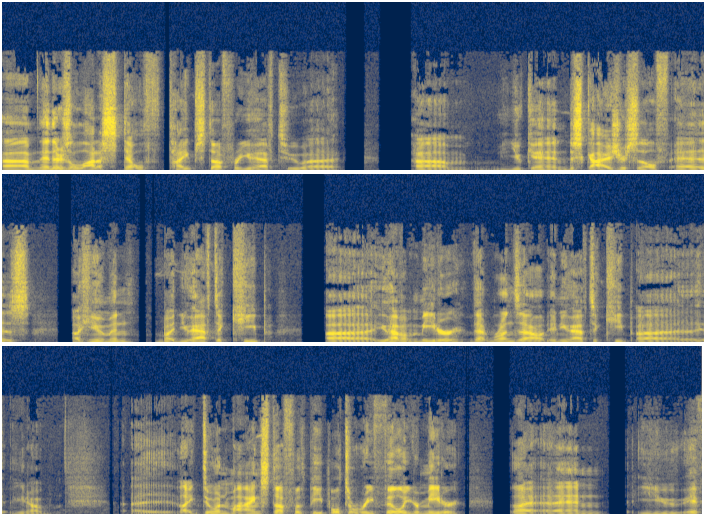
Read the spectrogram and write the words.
um, and there's a lot of stealth type stuff where you have to, uh, um, you can disguise yourself as a human, but you have to keep, uh, you have a meter that runs out, and you have to keep, uh, you know, uh, like doing mind stuff with people to refill your meter, uh, and you if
